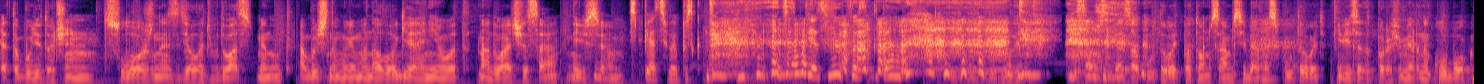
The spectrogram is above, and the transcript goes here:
это будет очень сложно сделать в 20 минут. Обычно мои монологи, они вот на 2 часа, и все. Спецвыпуск выпуск. Спецвыпуск, да. И сам себя запутывать, потом сам себя распутывать. И весь этот парфюмерный клубок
